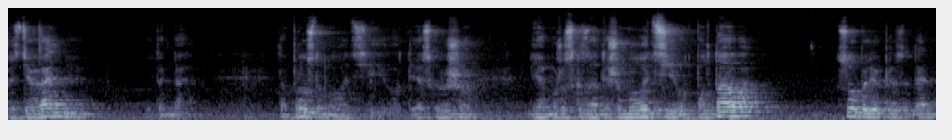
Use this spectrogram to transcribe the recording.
роздягальні і так далі. Там просто молодці. От я скажу, що я можу сказати, що молодці от Полтава, Соболєв президент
